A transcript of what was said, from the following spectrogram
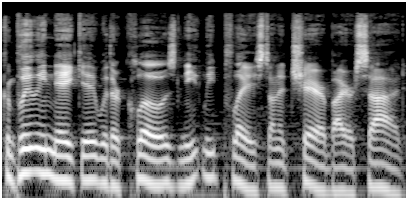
completely naked with her clothes neatly placed on a chair by her side.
